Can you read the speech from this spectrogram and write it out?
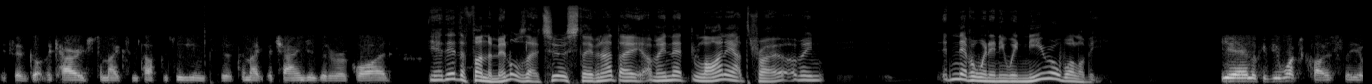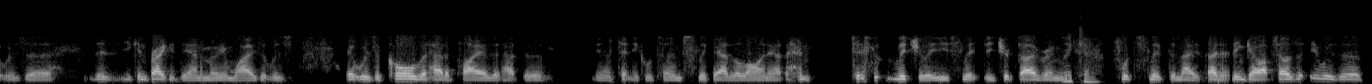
if they've got the courage to make some tough decisions to, to make the changes that are required. Yeah, they're the fundamentals though too, Stephen, aren't they? I mean, that line out throw. I mean, it never went anywhere near a wallaby. Yeah, look, if you watch closely, it was a. Uh, there's you can break it down a million ways. It was it was a call that had a player that had to you know technical terms slip out of the line out and literally he slipped he tripped over and okay. foot slipped and they they didn't go up so it was, it was a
